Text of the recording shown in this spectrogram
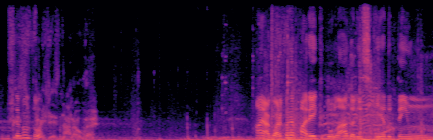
O bicho levantou. Ah, agora que eu reparei que do lado ali esquerdo tem um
